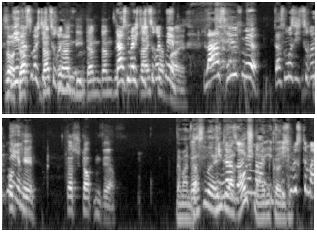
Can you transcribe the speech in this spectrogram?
So, nee, das, das- möchte ich das zurücknehmen. die. Dann- dann das möchte ich zurücknehmen. dabei. Lars, hilf mir. Das muss ich zurücknehmen. Okay, das stoppen wir. Wenn man Das- das, nur Kinder, hinterher wir rausschneiden mal, ich könnte. müsste mal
